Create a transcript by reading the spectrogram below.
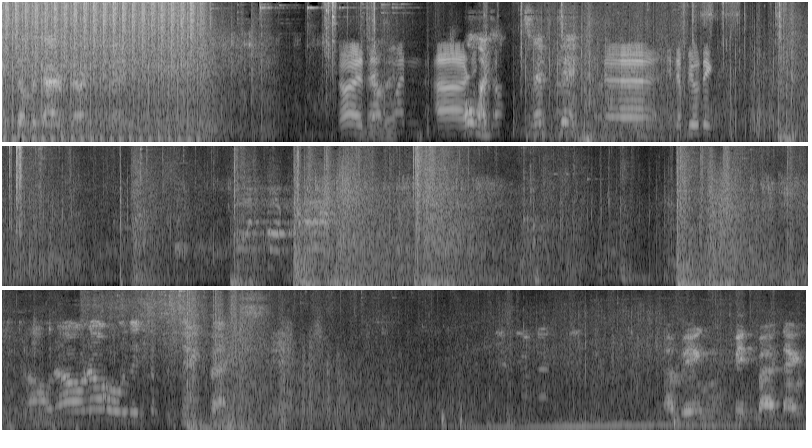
I killed the guy repairing the tank. No, there's one, uh, Oh my god, it's an in the, in the building. No, they took the tank back. I'm being pinned by a tank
